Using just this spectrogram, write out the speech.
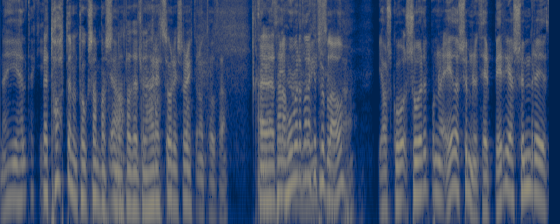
Nei, ég held ekki. nei, Tottenham tók sambands Já. náttúrulega deildina, það er rétt, sorry, sorry Tottenham tók það. Eh, þannig að hún þeir verður allavega ekki eru truflað á. Já, sko, svo er þetta búin að eða sumrið. Þeir byrja sumrið,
